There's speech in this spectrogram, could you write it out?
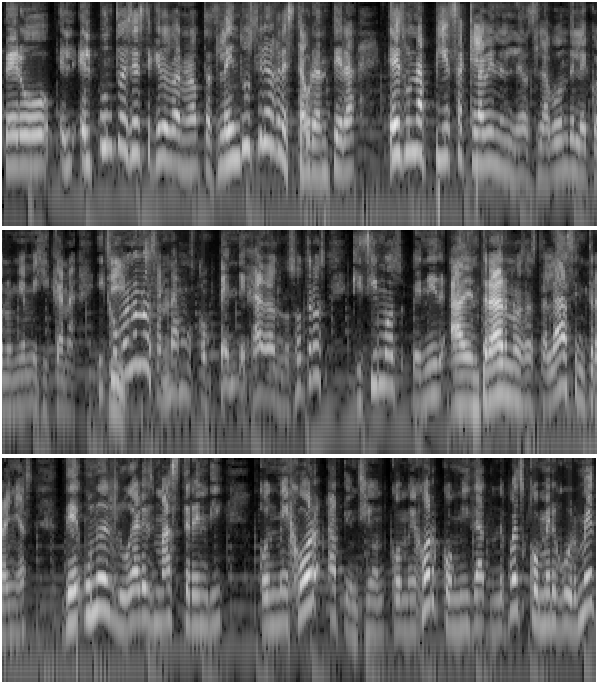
Pero el, el punto es este, queridos varonautas, la industria restaurantera es una pieza clave en el eslabón de la economía mexicana. Y como Sí. no nos andamos con pendejadas nosotros, quisimos venir a adentrarnos hasta las entrañas de uno de los lugares más trendy, con mejor atención, con mejor comida, donde puedes comer gourmet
